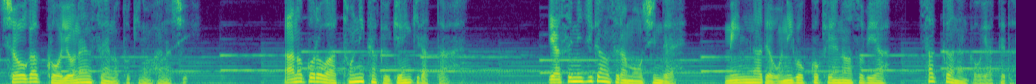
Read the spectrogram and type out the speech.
小学校4年生の時の話。あの頃はとにかく元気だった。休み時間すらも惜しんで、みんなで鬼ごっこ系の遊びやサッカーなんかをやってた。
